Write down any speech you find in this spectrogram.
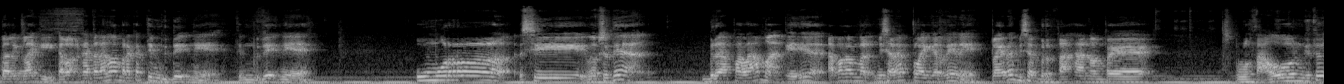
balik lagi. Kalau katakanlah mereka tim gede nih, tim gede nih ya. Umur si maksudnya berapa lama kayaknya apakah misalnya playernya nih, playernya bisa bertahan sampai 10 tahun gitu.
